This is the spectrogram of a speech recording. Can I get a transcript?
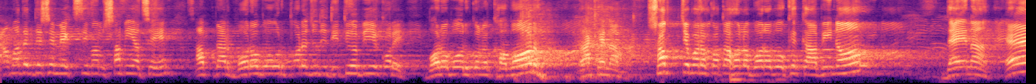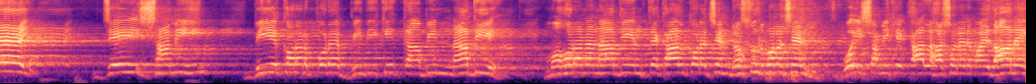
আমাদের দেশে ম্যাক্সিমাম স্বামী আছে, আপনার বড় বউর পরে যদি দ্বিতীয় বিয়ে করে, বড় বউর কোনো খবর রাখে না। সবচেয়ে বড় কথা হলো বড় বউকে কাবিনও দেয় না। এই, যেই স্বামী বিয়ে করার পরে বিবিকে কাবিন না দিয়ে মহারানা না দিয়ে ইন্তেকাল করেছেন, রসুল বলেছেন, ওই স্বামীকে কাল হাসরের ময়দানে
